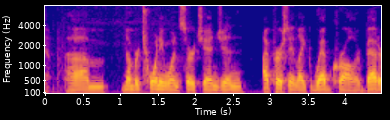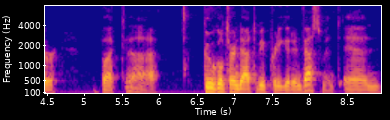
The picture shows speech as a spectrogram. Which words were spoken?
Yep. Um, number twenty one search engine. I personally liked web crawler better, but uh, Google turned out to be a pretty good investment, and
